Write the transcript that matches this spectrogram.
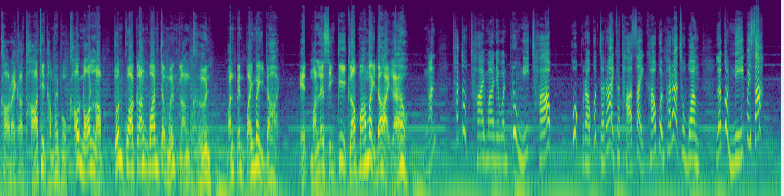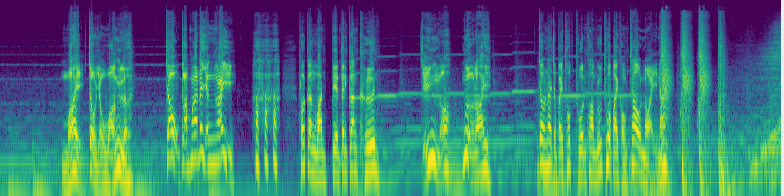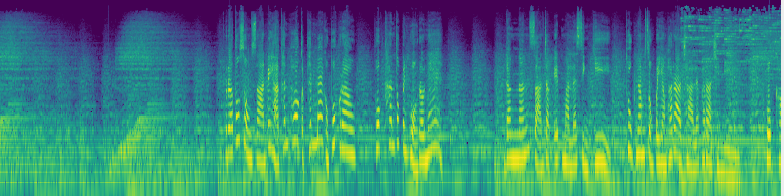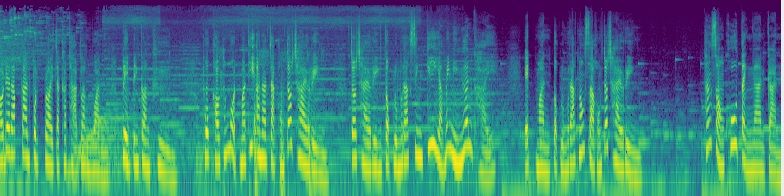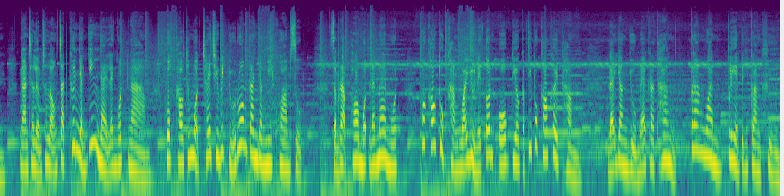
ข้าไรคาถาที่ทำให้พวกเขานอนหลับ จนกว่ากลางวันจะเหมือนกลางคืน มันเป็นไปไม่ได้ เอ็ดมันและซิงกี้กลับมาไม่ได้แล้ว งั้นถ้าเจ้าชายมาในวันพรุ่งนี้เช้า พวกเราก็จะร่ายคาถาใส่เขาบนพระราชวัง แล้วก็หนีไปซะ ไม่เจ้าอย่าหวังเลย เจ้ากลับมาได้ยังไงฮ่าฮ่าฮ่าเพราะกลางวันเปลี่ยนเป็นกลางคืน จริงเหรอเมื่อไหรเจ้าน่าจะไปทบทวนความรู้ทั่วไปของเจ้าหน่อยนะเราต้องส่งสารไปหาท่านพ่อกับท่านแม่ของพวกเรา พวกท่านต้องเป็นห่วงเราแน่ ดังนั้นสารจากเอ็ดมันและซิงกี้ ถูกนำส่งไปยังพระราชาและพระราชินี พวกเขาได้รับการปลดปล่อยจากคาถากลางวัน เปลี่ยนเป็นกลางคืน พวกเขาทั้งหมดมาที่อาณาจักรของเจ้าชายริง เจ้าชายริงตกหลุมรักซิงกี้อย่างไม่มีเงื่อนไข เอ็ดมันตกหลุมรักน้องสาวของเจ้าชายริง ทั้งสองคู่แต่งงานกัน งานเฉลิมฉลองจัดขึ้นอย่างยิ่งใหญ่และงดงาม พวกเขาทั้งหมดใช้ชีวิตอยู่ร่วมกันอย่างมีความสุขสำหรับพ่อมดและแม่มด พวกเขาถูกขังไว้อยู่ในต้นโอ๊กเดียวกับที่พวกเขาเคยทำและยังอยู่แม้กระทั่ง กลางวันเปลี่ยนเป็นกลางคืน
